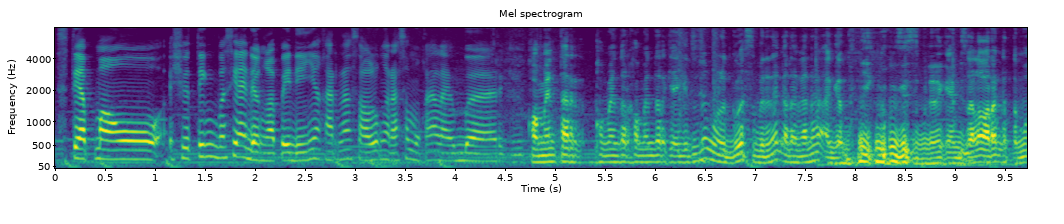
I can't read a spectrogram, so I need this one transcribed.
setiap mau syuting pasti ada nggak pedenya karena selalu ngerasa mukanya lebar gitu. komentar komentar komentar kayak gitu tuh menurut gue sebenarnya kadang-kadang agak menyinggung sih sebenarnya. Kayak misalnya orang ketemu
